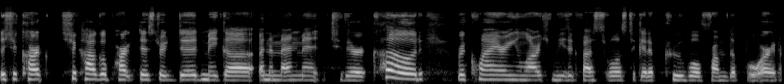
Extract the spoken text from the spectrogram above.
the Chicago, Chicago Park District did make a, an amendment to their code requiring large music festivals to get approval from the board.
